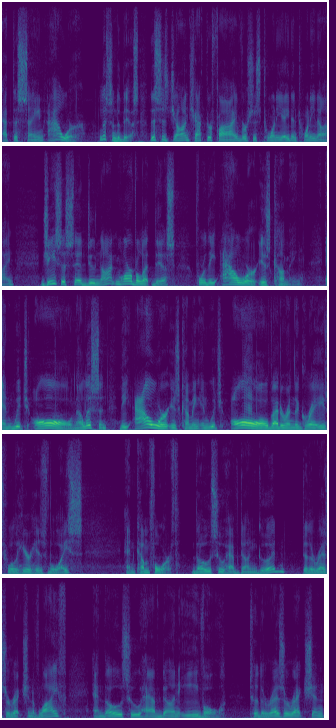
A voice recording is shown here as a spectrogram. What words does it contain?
at the same hour. Listen to this. This is John chapter 5, verses 28 and 29. Jesus said, Do not marvel at this, for the hour is coming, and which all, now listen, the hour is coming in which all that are in the graves will hear His voice and come forth, those who have done good to the resurrection of life, and those who have done evil to the resurrection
